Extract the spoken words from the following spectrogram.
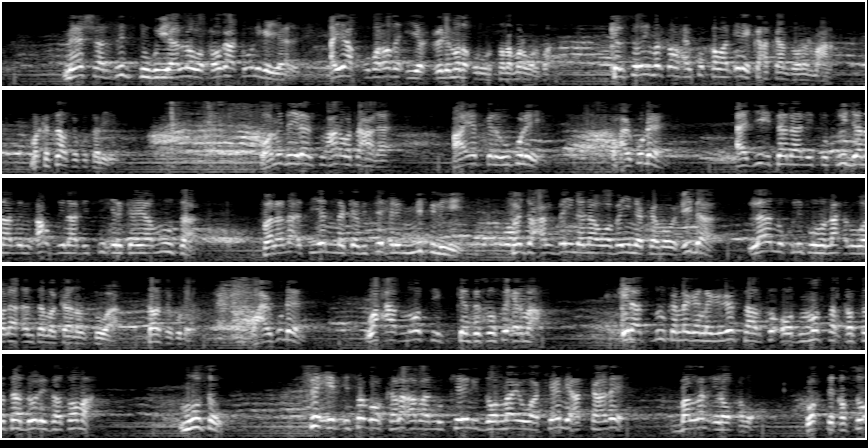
meesha risqigu yaallo waxoogaa dhuuniga yaalla ayaa khubarada iyo culimada urursada mar walba. Kalsooni marka waxay ku qabaan inay ka adkaan doonaan macna. Marka sidaasay ku taliya waa midda ilaahi subxaana wa tacaala aayad kale uu ku leeyahy waxay ku dheheen aji'tanaa litukhrijanaa min ardina bisixrika ya muusa falana'tiyanaka bisixrin milihi fajcal baynana wa baynaka mawcida laa nukhlifuhu naxnu walaa anta makaanan suwa saasay ku dheheen waxay ku dheheen waxaad noo keentay soo sixir maa inaad dhulka naga nagaga saarto ood masar qabsataad doonaysaa soo maa muusow sixir isagoo kale a baanu keeni doonnaayo waa keeni adkaadee? Ballan inoo qabo. Wakti qabso.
